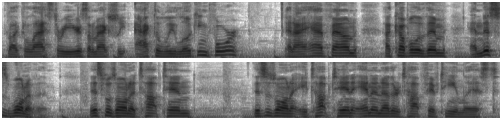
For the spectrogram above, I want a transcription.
for like the last three years that I'm actually actively looking for. And I have found a couple of them, and this is one of them. This was on a top 10. This is on a top 10 and another top 15 list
